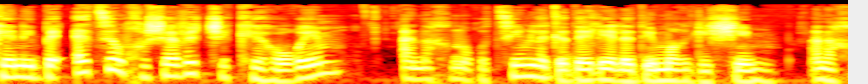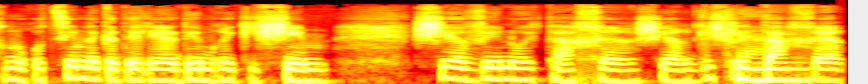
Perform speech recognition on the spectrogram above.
כי אני בעצם חושבת שכהורים אנחנו רוצים לגדל ילדים מרגישים, אנחנו רוצים לגדל ילדים רגישים, שיבינו את האחר, שירגישו כן. את האחר,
